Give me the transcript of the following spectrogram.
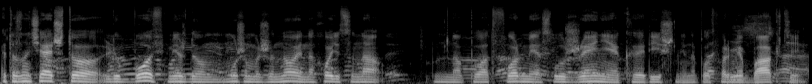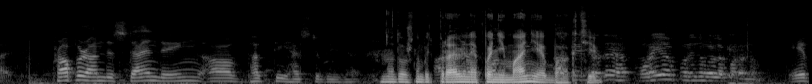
Это означает, что любовь между мужем и женой находится на, на платформе служения Кришне, на платформе Бхакти. uh. Но должно быть правильное понимание Бхакти. If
